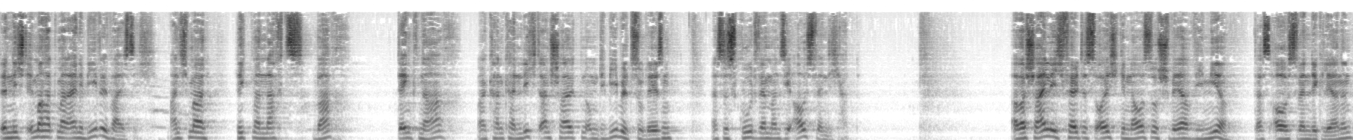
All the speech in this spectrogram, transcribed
Denn nicht immer hat man eine Bibel bei sich. Manchmal liegt man nachts wach, denkt nach, man kann kein Licht anschalten, um die Bibel zu lesen. Es ist gut, wenn man sie auswendig hat. Aber wahrscheinlich fällt es euch genauso schwer wie mir, das auswendig lernen.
